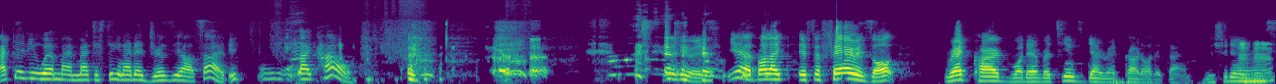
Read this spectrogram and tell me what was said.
I can't even wear my Manchester United jersey outside. It's like how? Anyways, yeah, but like it's a fair result. Red card, whatever. Teams get red card all the time. We shouldn't Mhm. lose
